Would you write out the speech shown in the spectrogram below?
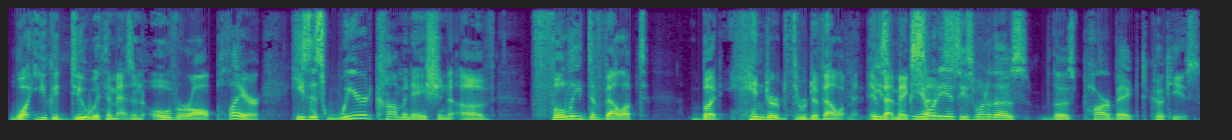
what you could do with him as an overall player. He's this weird combination of fully developed but hindered through development, if He's- that makes you sense. know what he is? He's one of those those par baked cookies.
